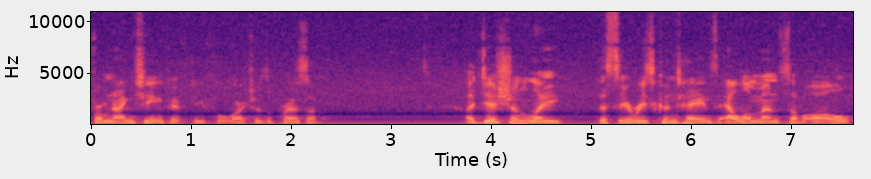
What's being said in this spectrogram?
from 1954 to the present. Additionally, the series contains elements of all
